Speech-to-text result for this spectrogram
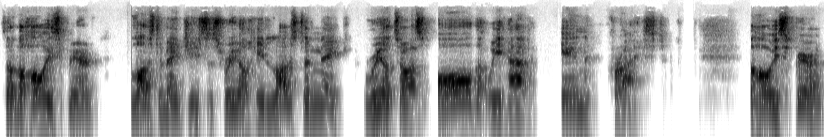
So the Holy Spirit loves to make Jesus real. He loves to make real to us all that we have in Christ. The Holy Spirit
